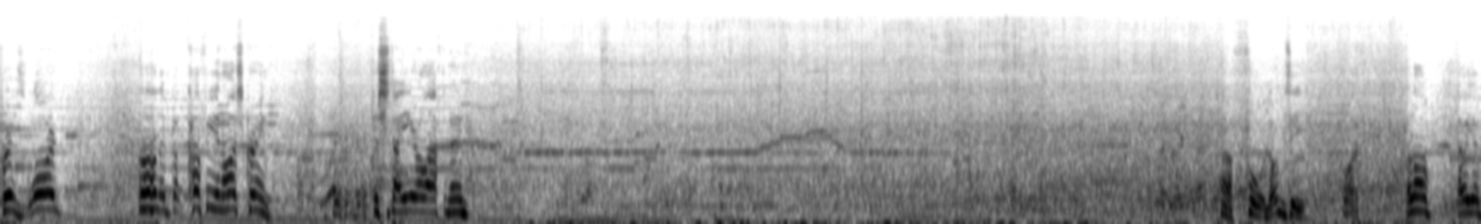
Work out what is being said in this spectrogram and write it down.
Praise the Lord. Oh, they've got coffee and ice cream. Just stay here all afternoon. Oh, four dogs here. Hello, how are you?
